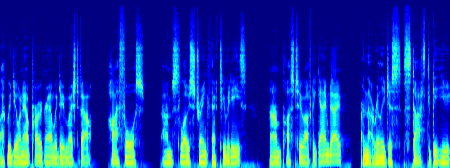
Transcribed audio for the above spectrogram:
like we do on our program, we do most of our high force, um, slow strength activities um, plus two after game day. And that really just starts to get you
